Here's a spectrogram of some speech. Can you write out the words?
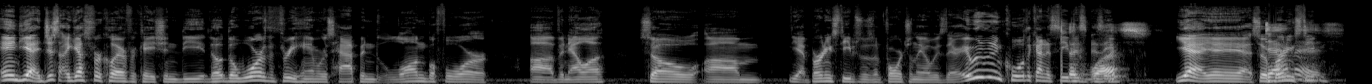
and yeah, just I guess for clarification, the the, the War of the Three Hammers happened long before uh, Vanilla. So um yeah, Burning Steppes was unfortunately always there. It would have been cool to kind of see it this was? Yeah, yeah, yeah, yeah. So Damn Burning. Steppes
